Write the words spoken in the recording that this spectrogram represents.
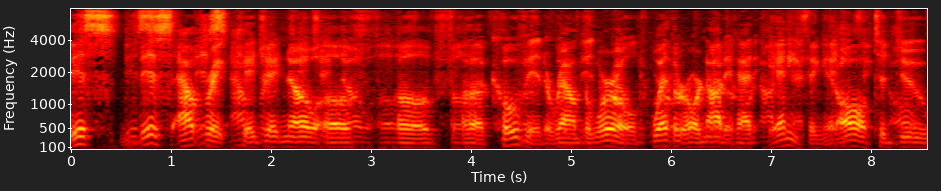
this this outbreak, KJ, know of of uh, COVID around the world, whether or not it had anything at all to do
